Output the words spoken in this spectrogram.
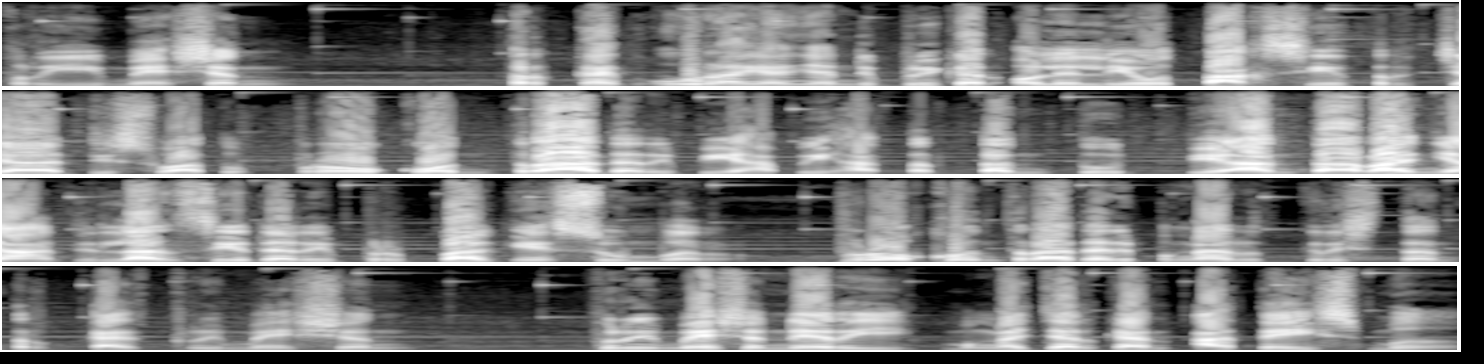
Freemason. Terkait uraian yang diberikan oleh Leo Taksi terjadi suatu pro kontra dari pihak-pihak tertentu di antaranya dilansir dari berbagai sumber. Pro kontra dari penganut Kristen terkait Freemason Freemasonry mengajarkan ateisme.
